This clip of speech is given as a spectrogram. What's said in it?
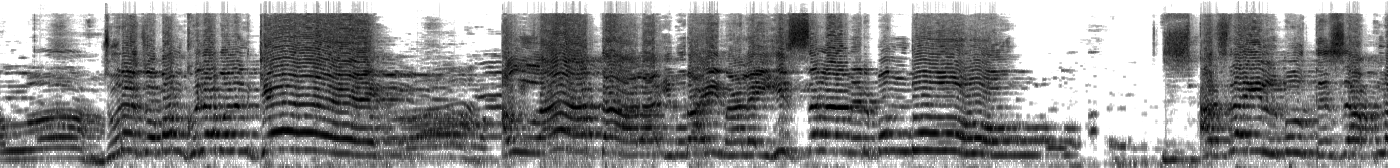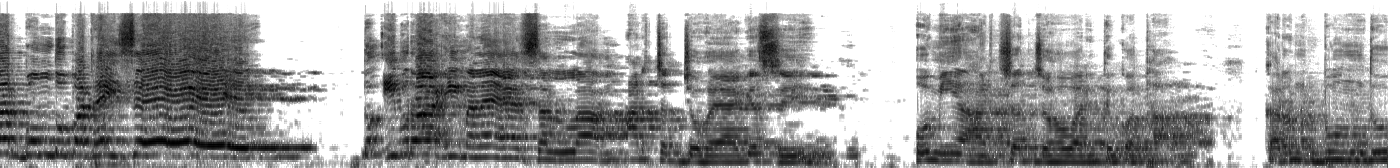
আল্লাহ। জোরে জবান খুলে বলেন কে? আল্লাহ তাআলা ইব্রাহিম আলাইহিস সালামের বন্ধু। আজরাইল বলতেছে আপনার বন্ধু পাঠাইছে। তো ইব্রাহিম আলাইহিস সালাম আশ্চর্য হয়ে গেছে। ও মিয়া আশ্চর্য হওয়ারই তো কথা। কারণ বন্ধু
